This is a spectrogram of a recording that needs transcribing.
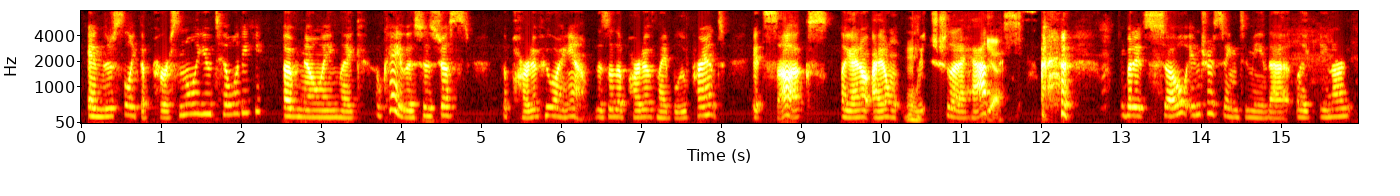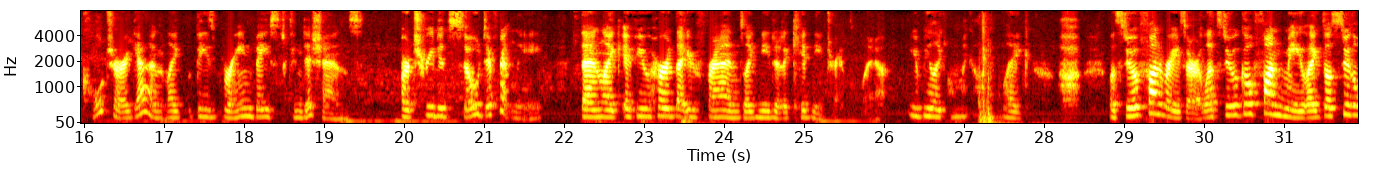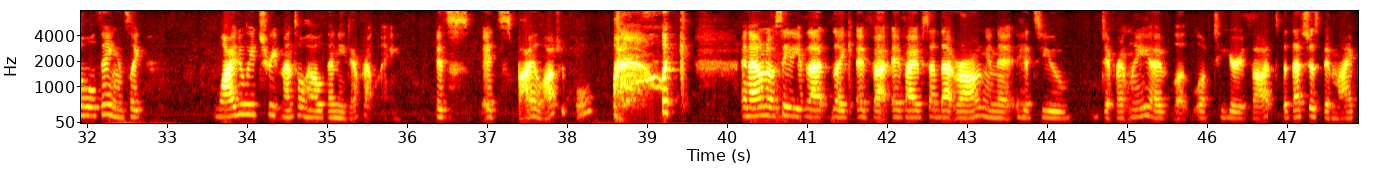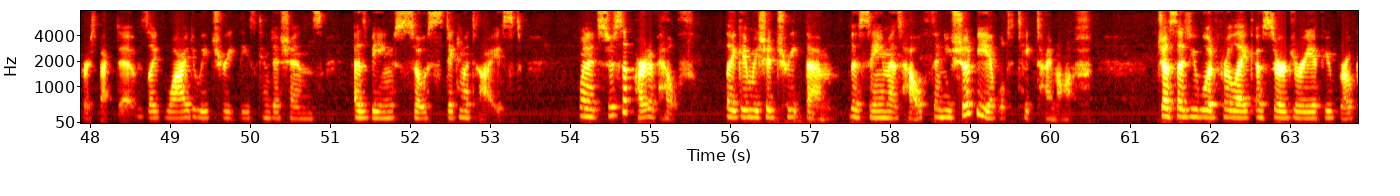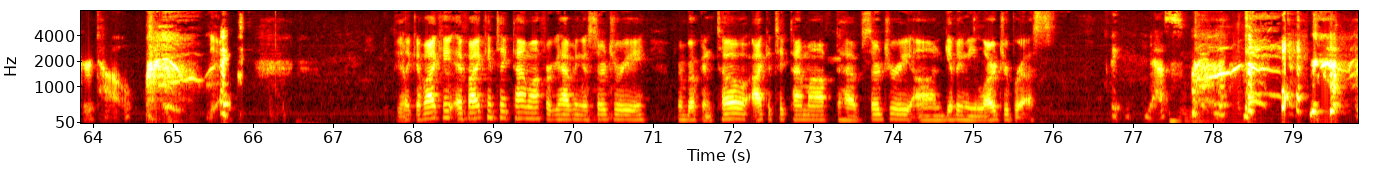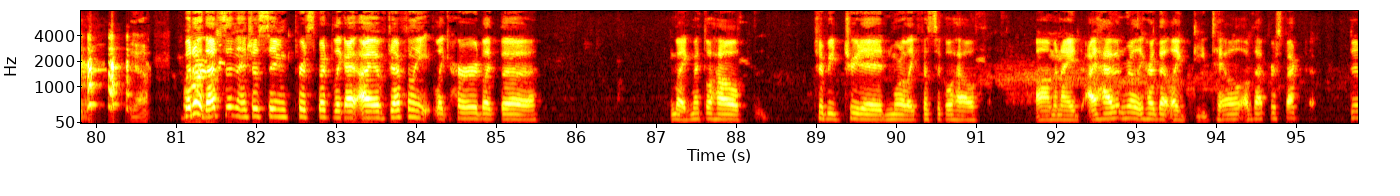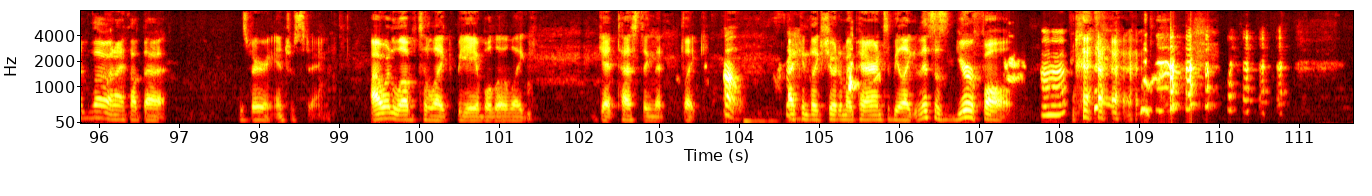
And just like the personal utility of knowing like okay this is just the part of who i am. This is a part of my blueprint it sucks. Like I don't I don't mm. wish that I had yes. but it's so interesting to me that like in our culture again, like these brain-based conditions are treated so differently than like if you heard that your friend like needed a kidney transplant. You'd be like, "Oh my god, like let's do a fundraiser. Let's do a GoFundMe. Like let's do the whole thing." It's like why do we treat mental health any differently? It's it's biological. like, and I don't know, Sadie, if that like if I, if I've said that wrong and it hits you differently, I'd love, love to hear your thoughts. But that's just been my perspective. It's like, why do we treat these conditions as being so stigmatized when it's just a part of health? Like, and we should treat them the same as health, and you should be able to take time off just as you would for like a surgery if you broke your toe. yeah. Yep. Like if I can if I can take time off for having a surgery from broken toe, I could take time off to have surgery on giving me larger breasts. Yes. yeah. But no, that's an interesting perspective. Like I, I have definitely like heard like the like mental health should be treated more like physical health. Um, and I I haven't really heard that like detail of that perspective though, and I thought that is very interesting. I would love to like be able to like get testing that like oh I can like show to my parents and be like, "This is your fault." Mm-hmm.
